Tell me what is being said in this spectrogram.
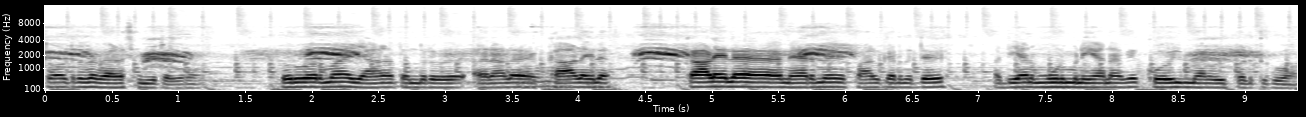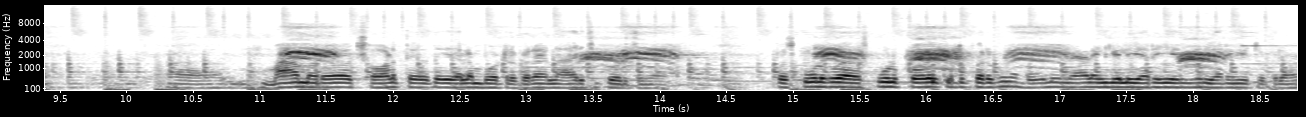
தோட்டத்தில் வேலை செஞ்சுட்டு இருக்கிறோம். ஒரு வாரமாக யானை தொந்தரவு. அதனால் காலையில் காலையில் நேரமே பால் கறந்துட்டு மத்தியானம் மூணு மணி ஆனாவே கோயில் மேலே போய் படுத்துக்குவோம். மாமரம் சோளத்தை இதெல்லாம் போட்டிருக்கிறோம். எல்லாம் அரிச்சு போயிடுச்சுங்க இப்போ ஸ்கூலுக்கு ஸ்கூலுக்கு போக கூட்டு போகிறதுக்கு டெய்லி மேலே எங்கேயும் இறங்கி இறங்கி இறங்கிட்டு இருக்கிறோம்.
